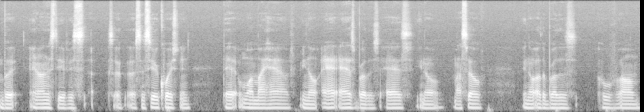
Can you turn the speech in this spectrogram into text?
But in honesty, if it's a, a sincere question that one might have, you know, as brothers, as you know, myself, you know, other brothers who've um,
